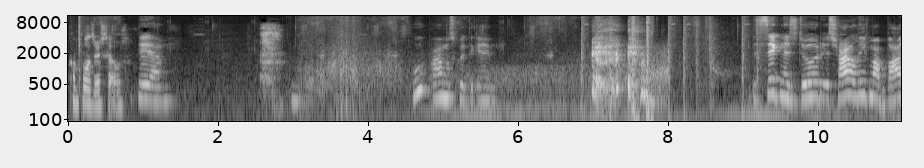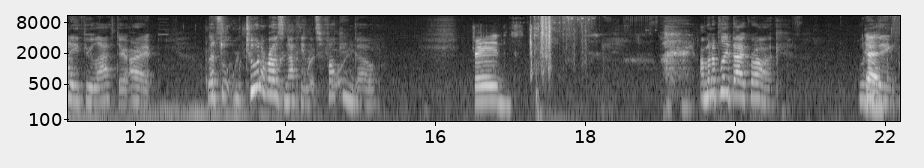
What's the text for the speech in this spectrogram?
compose ourselves. Yeah. Whoop, I almost quit the game. the sickness, dude, is trying to leave my body through laughter. Alright. Let's two in a row is nothing. Let's fucking go. Trades. I'm gonna play back rock. What Okay. do you think?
